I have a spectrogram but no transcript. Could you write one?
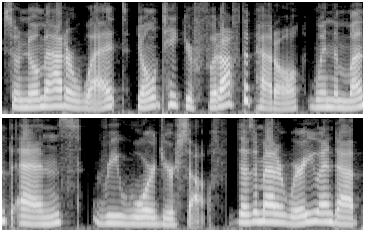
So, no matter what, don't take your foot off the pedal. When the month ends, reward yourself. Doesn't matter where you end up,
